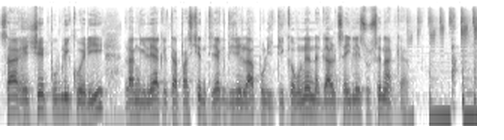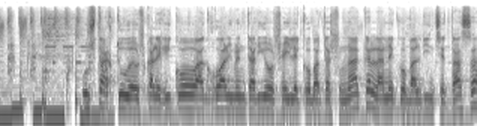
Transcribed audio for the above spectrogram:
zaharretxe publikoen langileak eta pazientiak direla politika unen galtzaile zuzenak. Uztartu Euskal Herriko agroalimentario saileko batasunak laneko baldintzetaz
